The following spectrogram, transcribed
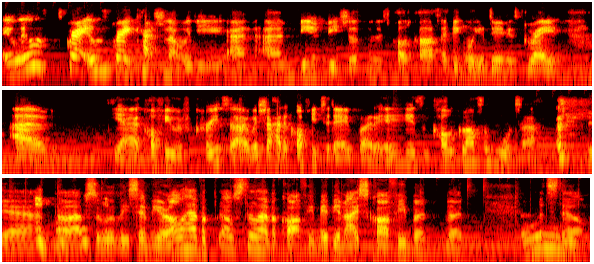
it, it, was great. It was great catching up with you and, and being featured on this podcast. I think what you're doing is great. Um, yeah, coffee with recruiter. I wish I had a coffee today, but it is a cold glass of water. yeah, no, absolutely. Same here. I'll have a. I'll still have a coffee. Maybe an iced coffee, but but Ooh. but still.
